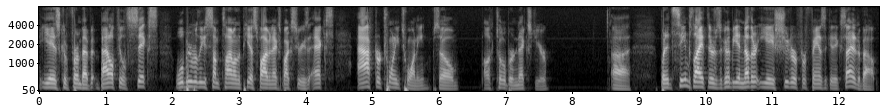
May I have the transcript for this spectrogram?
EA has confirmed that Battlefield 6 will be released sometime on the PS5 and Xbox Series X after 2020, so October next year. Uh, but it seems like there's going to be another EA shooter for fans to get excited about.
